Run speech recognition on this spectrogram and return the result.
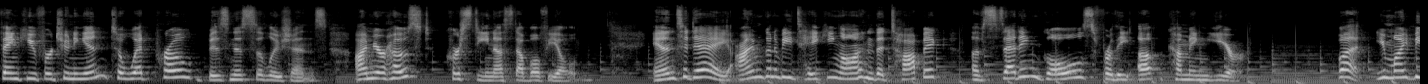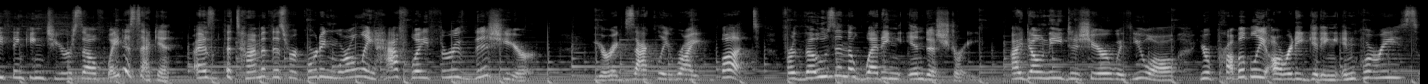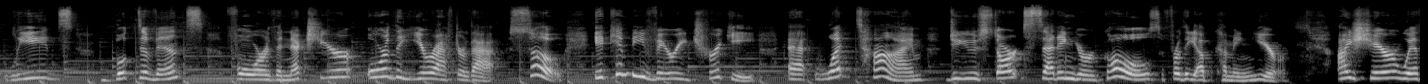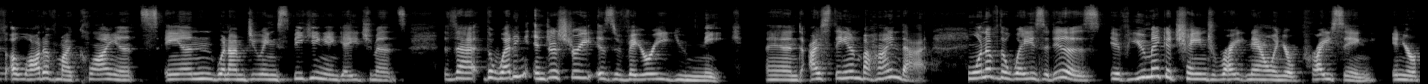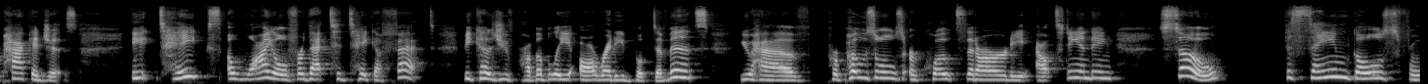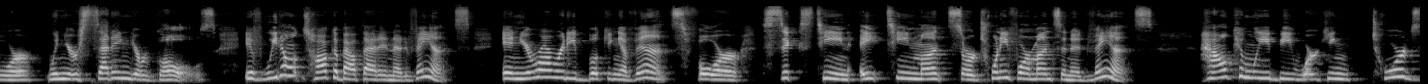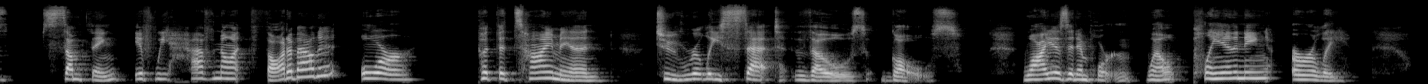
Thank you for tuning in to WedPro Business Solutions. I'm your host, Kristina Stubblefield. And today I'm going to be taking on the topic of setting goals for the upcoming year. But you might be thinking to yourself, wait a second, as the time of this recording, we're only halfway through this year. You're exactly right. But for those in the wedding industry, I don't need to share with you all, you're probably already getting inquiries, leads, booked events for the next year or the year after that. So it can be very tricky. At what time do you start setting your goals for the upcoming year? I share with a lot of my clients and when I'm doing speaking engagements that the wedding industry is very unique. And I stand behind that. One of the ways it is, if you make a change right now in your pricing, in your packages, it takes a while for that to take effect because you've probably already booked events, you have proposals or quotes that are already outstanding. So, the same goes for when you're setting your goals. If we don't talk about that in advance and you're already booking events for 16, 18 months or 24 months in advance, how can we be working towards something if we have not thought about it or put the time in to really set those goals? Why is it important? Well, planning early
